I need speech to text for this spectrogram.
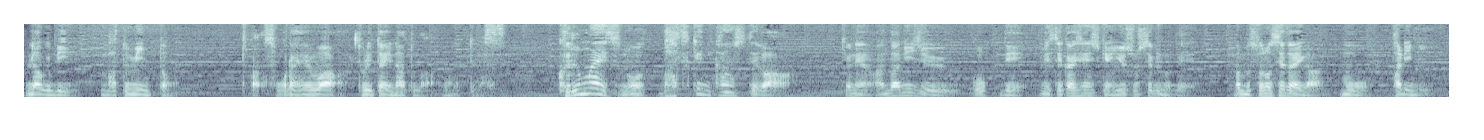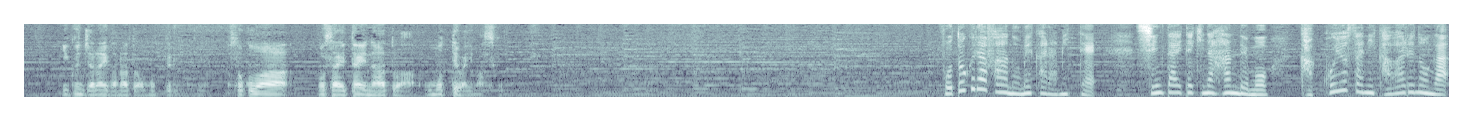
ラグビー、バドミントンとか、そこら辺は撮りたいなとは思ってます。車椅子のバスケに関しては、去年アンダー25で、ね、世界選手権優勝してるので、多分その世代がもうパリに行くんじゃないかなとは思ってるので、そこは抑えたいなとは思ってはいますけどフォトグラファーの目から見て身体的なハンデもかっこよさに変わるのが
